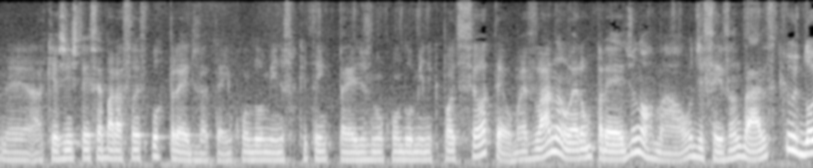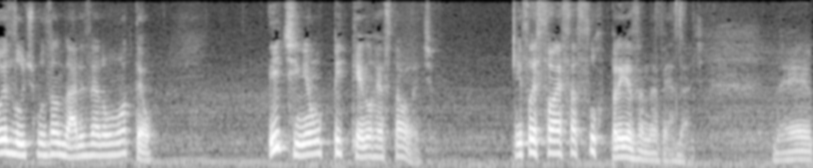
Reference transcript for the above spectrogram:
Né? Aqui a gente tem separações por prédios até, em condomínios, porque tem prédios num condomínio que pode ser hotel. Mas lá não, era um prédio normal, de seis andares, que os dois últimos andares eram um hotel. E tinha um pequeno restaurante. E foi só essa surpresa, na verdade. Né?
